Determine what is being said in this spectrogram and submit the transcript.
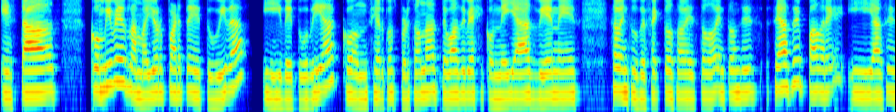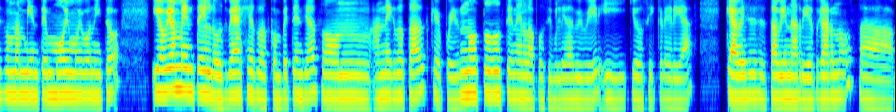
Estás, convives la mayor parte de tu vida y de tu día con ciertas personas, te vas de viaje con ellas, vienes, saben tus defectos, sabes todo, entonces se hace padre y haces un ambiente muy muy bonito y obviamente los viajes, las competencias son anécdotas que pues no todos tienen la posibilidad de vivir y yo sí creería que a veces está bien arriesgarnos a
